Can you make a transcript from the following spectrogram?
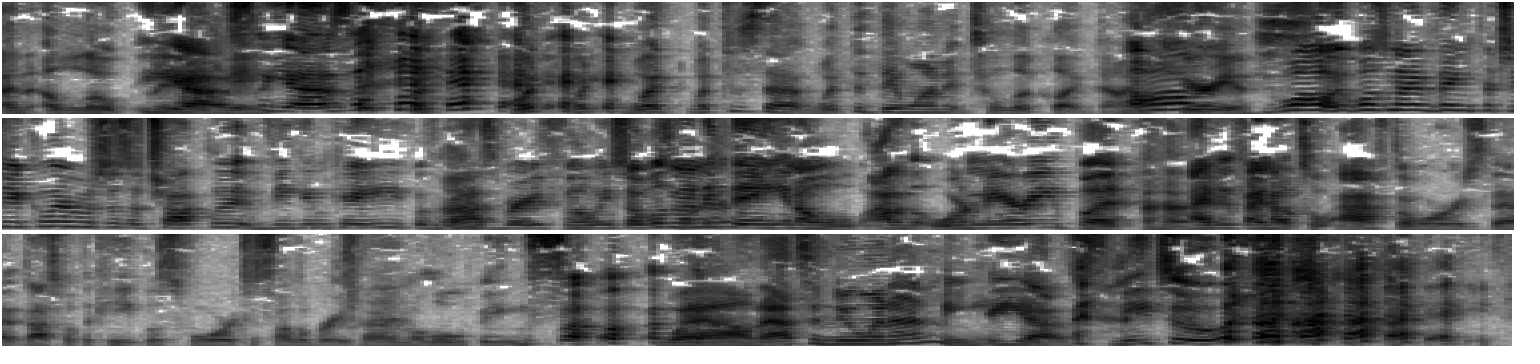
An elopement Yes, cake. yes. What what what what does that? What did they want it to look like? Now I'm Um, curious. Well, it wasn't anything particular. It was just a chocolate vegan cake with raspberry filling. So it wasn't Okay. anything, you know, out of the ordinary. But Uh-huh. I didn't find out till afterwards that that's what the cake was for to celebrate them eloping. So Well, that's a new one on me. yes, me too.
